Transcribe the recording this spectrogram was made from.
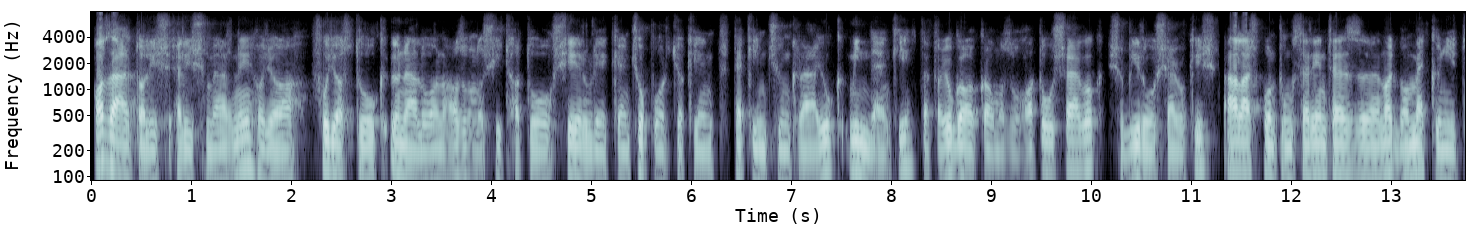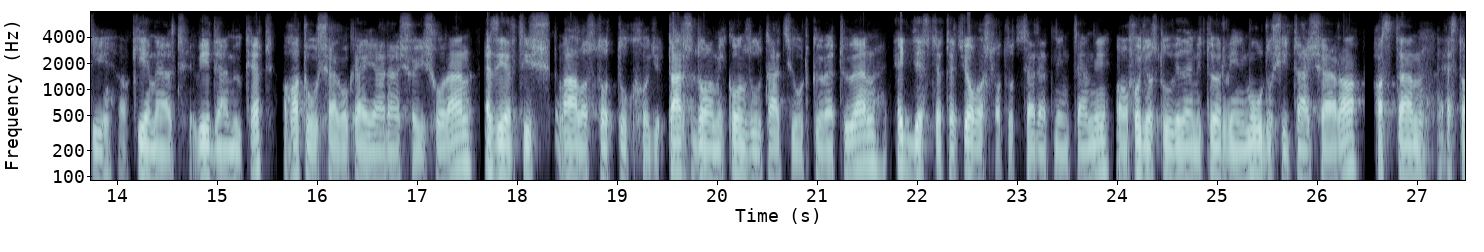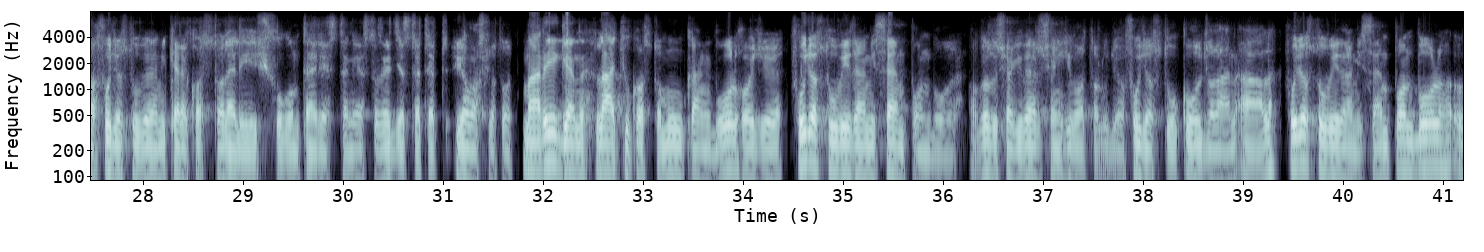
azáltal is elismerni, hogy a fogyasztók önállóan azonosítható sérülékeny csoportjaként tekintsünk rájuk, mindenki, tehát a jogalkalmazó hatóságok és a bíróságok is. Álláspontunk szerint ez nagyban megkönnyíti a kiemelt védelmüket a hatóságok eljárásai során. Ezért is választottuk, hogy társadalmi konzultációt követően egyeztetett javaslatot szeretnénk tenni a fogyasztóvédelmi törvény módosítására, aztán ezt a fogyasztóvédelmi kerekasztal elé is fogom terjeszteni ezt az egyeztetett javaslatot. Már régen látjuk azt a munkát, munkánkból, hogy fogyasztóvédelmi szempontból a gazdasági versenyhivatal ugye a fogyasztók oldalán áll. Fogyasztóvédelmi szempontból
